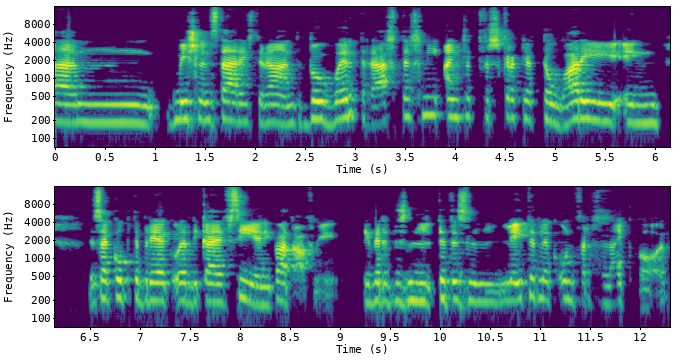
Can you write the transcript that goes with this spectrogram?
ehm um, Michelin ster restaurant behoort regtig nie eintlik verskriklik te worry en sy kop te breek oor die KFC in die pad af nie. Jy weet dit is dit is letterlik onvergelykbaar.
